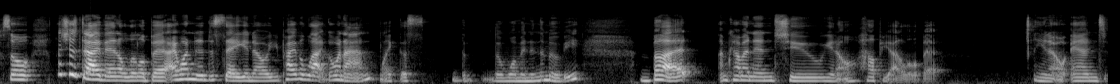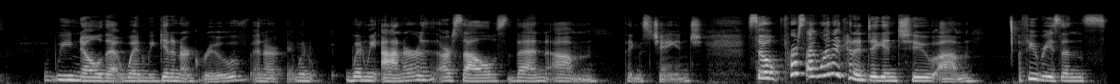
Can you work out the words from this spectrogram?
So let's just dive in a little bit. I wanted to say, you know, you probably have a lot going on, like this, the, the woman in the movie, but I'm coming in to, you know, help you out a little bit, you know, and we know that when we get in our groove and our when when we honor ourselves, then um, things change. So first, I want to kind of dig into um, a few reasons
